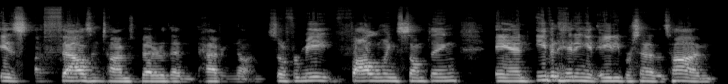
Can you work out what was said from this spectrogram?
is a thousand times better than having none. So for me, following something and even hitting it 80% of the time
